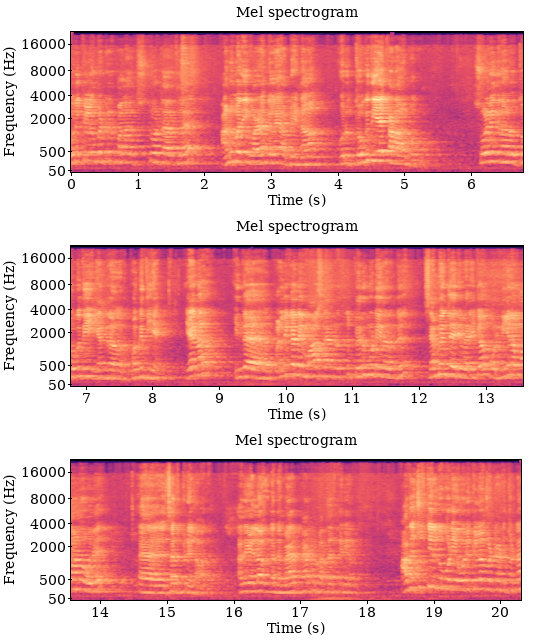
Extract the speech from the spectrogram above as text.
ஒரு கிலோமீட்டர் பல சுற்றுவட்டாரத்தில் அனுமதி வழங்கலை அப்படின்னா ஒரு தொகுதியே காணாமல் போகும். சோழிங்கநல்லூர் தொகுதி என்ற ஒரு பகுதியை. ஏன்னா இந்த பள்ளிக்கரணை மாசாண்டத்துக்கு பெருங்குடியிலிருந்து செம்மஞ்சேரி வரைக்கும் ஒரு நீளமான ஒரு சதுப்பு நிலம் அது. அதையெல்லாம் எல்லாம் அந்த மே- மேப்பை பார்த்தா தெரியும். அதை சுற்றி இருக்கக்கூடிய ஒரு கிலோமீட்டர் எடுத்துட்டா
